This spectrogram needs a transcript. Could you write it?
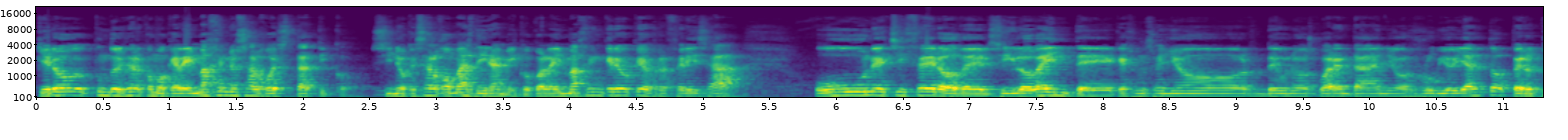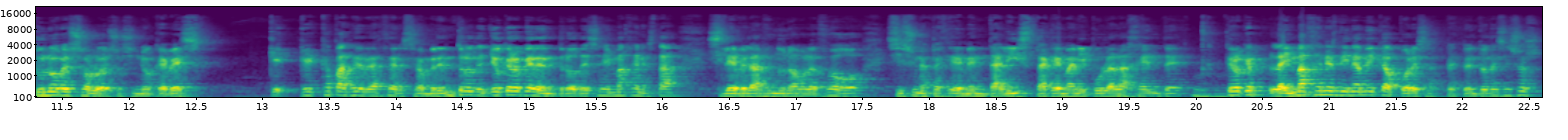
quiero puntualizar como que la imagen no es algo estático, sino que es algo más dinámico. Con la imagen creo que os referís a un hechicero del siglo XX, que es un señor de unos 40 años rubio y alto, pero tú no ves solo eso, sino que ves qué, qué es capaz de hacer ese hombre. Dentro de, yo creo que dentro de esa imagen está si le ve lanzando una bola de fuego, si es una especie de mentalista que manipula a la gente. Creo que la imagen es dinámica por ese aspecto. Entonces eso es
